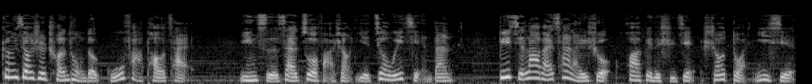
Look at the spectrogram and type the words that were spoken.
更像是传统的古法泡菜，因此在做法上也较为简单，比起辣白菜来说，花费的时间稍短一些。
